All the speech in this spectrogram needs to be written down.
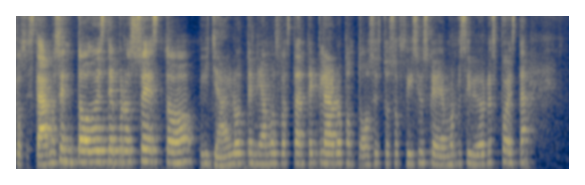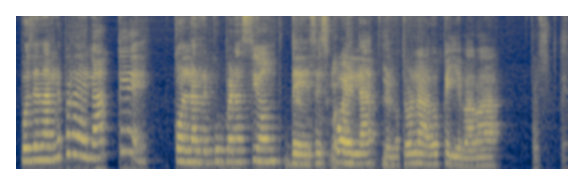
pues estábamos en todo este proceso y ya lo teníamos bastante claro con todos estos oficios que habíamos recibido respuesta, pues de darle para adelante con la recuperación de Del esa lado. escuela del otro lado que llevaba pues, el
